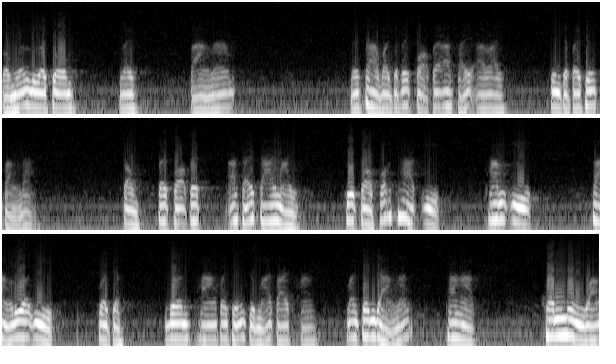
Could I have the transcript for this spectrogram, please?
ก็เหมือนเรือโจมในต่างน้ำไม่ทราบว่าจะไปเกาะไปอาศัยอะไรจึงจะไปถึงฝั่งได้ ต้องไปเกาะไปอาศัยกายใหม่ คือก่อพบชาติอีกทำอีก สร้างเรืออีก เพื่อจะเดินทางไปถึงจุดหมายปลายทาง มันเป็นอย่างนั้น ถ้าหากคนมุ่งหวัง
